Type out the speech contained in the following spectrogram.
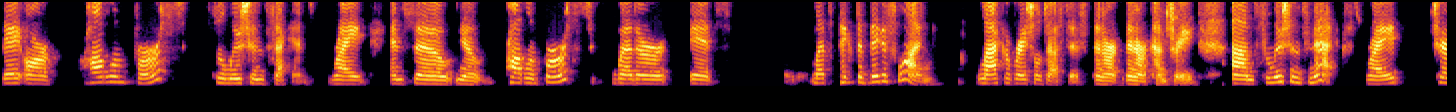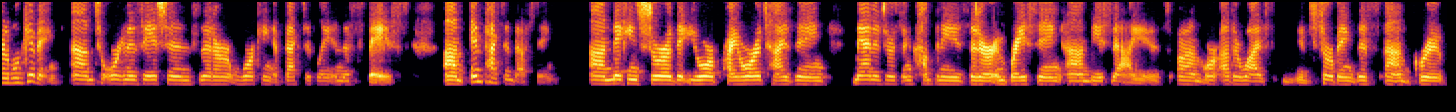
They are problem first, solution second, right? And so, you know, problem first, whether it's let's pick the biggest one lack of racial justice in our in our country. Um, solutions next, right? Charitable giving um, to organizations that are working effectively in this space. Um, impact investing, um, making sure that you're prioritizing managers and companies that are embracing um, these values um, or otherwise serving this group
